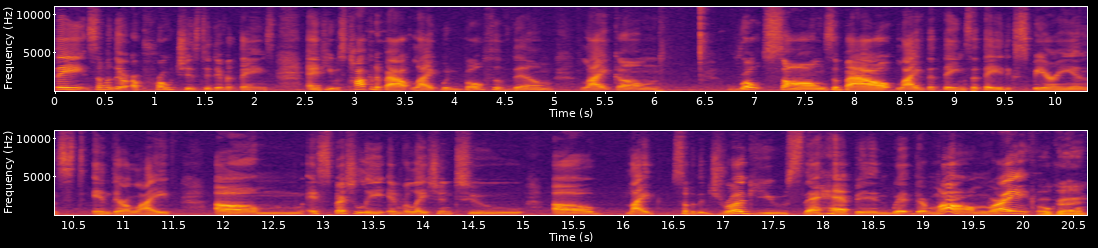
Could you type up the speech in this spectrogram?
thing some of their approaches to different things and he was talking about like when both of them like um wrote songs about like the things that they had experienced in their life um especially in relation to uh like some of the drug use that happened with their mom right Okay.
